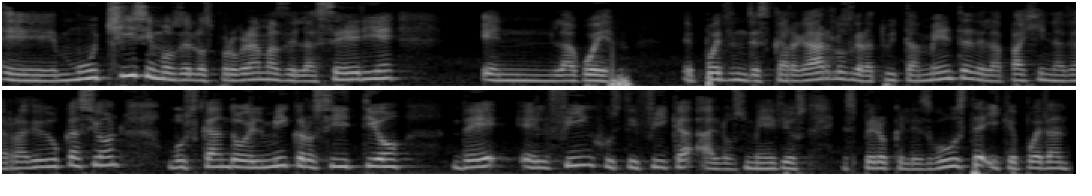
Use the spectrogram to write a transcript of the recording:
eh, muchísimos de los programas de la serie en la web. Eh, pueden descargarlos gratuitamente de la página de Radio Educación buscando el micrositio de El fin justifica a los medios. Espero que les guste y que puedan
